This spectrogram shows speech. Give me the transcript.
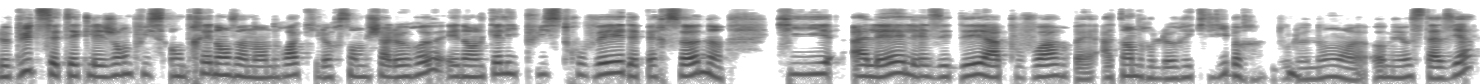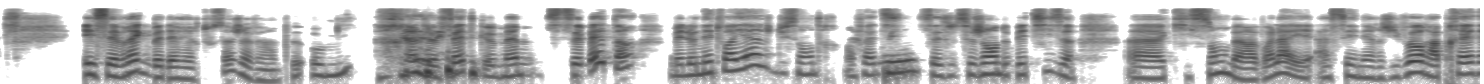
le but, c'était que les gens puissent entrer dans un endroit qui leur semble chaleureux et dans lequel ils puissent trouver des personnes qui allaient les aider à pouvoir ben, atteindre leur équilibre, d'où le nom euh, homéostasia. Et c'est vrai que ben, derrière tout ça, j'avais un peu omis le fait que même, c'est bête, hein, mais le nettoyage du centre, en fait, c'est ce genre de bêtises qui sont ben, voilà, assez énergivores. Après,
